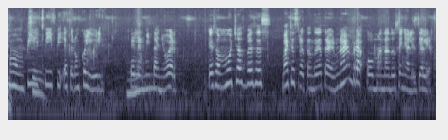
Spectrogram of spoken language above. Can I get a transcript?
como un pi, pi, pi. Este era un colibrí, el mm. ermitaño verde, que son muchas veces machos tratando de atraer una hembra o mandando señales de alerta.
